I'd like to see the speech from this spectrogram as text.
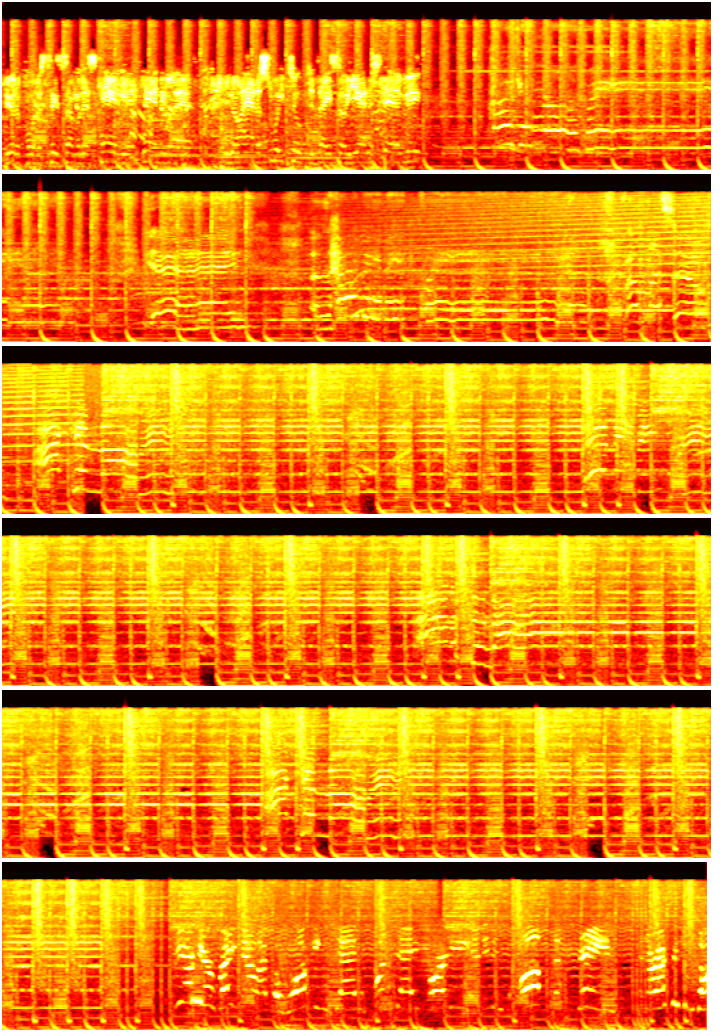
beautiful to see some of this candy in Candyland. You know, I had a sweet tooth today, so you understand me?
